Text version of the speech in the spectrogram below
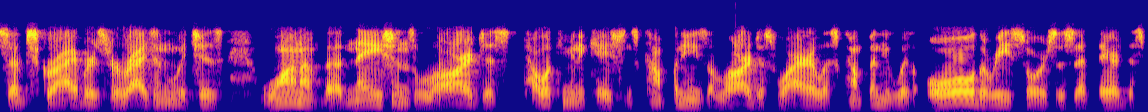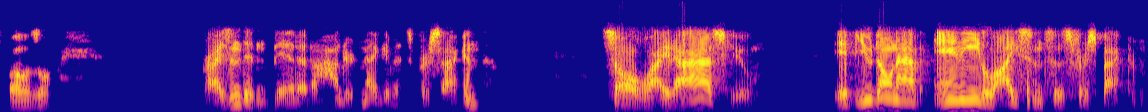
subscribers, Verizon, which is one of the nation's largest telecommunications companies, the largest wireless company with all the resources at their disposal. Verizon didn't bid at 100 megabits per second. So I'd ask you, if you don't have any licenses for Spectrum,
